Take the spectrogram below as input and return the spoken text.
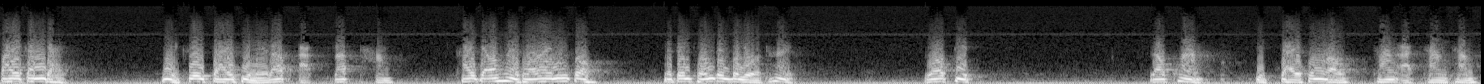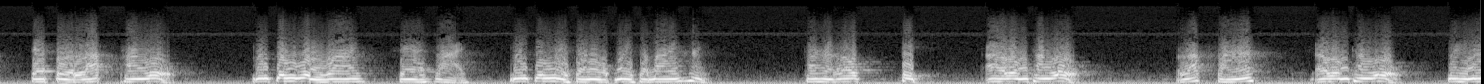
ไปกันใหญ่ นี่คือใจที่ไม่รับอัดรับทำใครจะเอาให้เท่าไรมันก็ไม่เป็นผลเป็นประโยชน์ให้ เราปิด เราคว้ามจิตใจของเราทางอัดทางทำแต่เปิดรับทางโลก มันจึงวุ่นวายแสสาย มันจึงไม่สงบไม่สบายให้ ถ้าหากเราปิดอารมณ์ทางโลก รักษาอารมณ์ทางโลกไม่มา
